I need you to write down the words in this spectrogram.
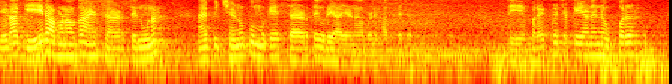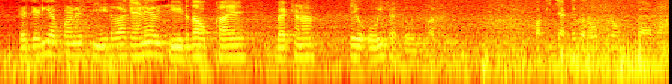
ਜਿਹੜਾ ਗੇਅਰ ਆਪਣਾ, ਉਹ ਤਾਂ ਐ ਸਾਈਡ ਤੇ ਨੂੰ ਨਾ, ਐ ਪਿੱਛੇ ਨੂੰ ਘੁੰਮ ਕੇ ਸਾਈਡ ਤੇ ਉਰੇ ਆ ਜਾਣਾ ਆਪਣੇ ਹੱਥ 'ਚ। ਤੇ ਬ੍ਰੇਕ ਚੱਕੇ ਜਾਣੇ ਨੇ ਉੱਪਰ। ਫਿਰ ਜਿਹੜੀ ਆਪਾਂ ਨੇ ਸੀਟ ਦਾ ਕਹਿਣੇ ਆ ਵੀ ਸੀਟ ਦਾ ਔਖਾ ਏ ਬੈਠਣਾ, ਤੇ ਉਹ ਹੀ ਸੈੱਟ ਹੋ ਜਾਊਗਾ ਬਾਕੀ ਚੈੱਕ ਕਰੋ ਉੱਪਰੋਂ ਪੈਰ ਦਾ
